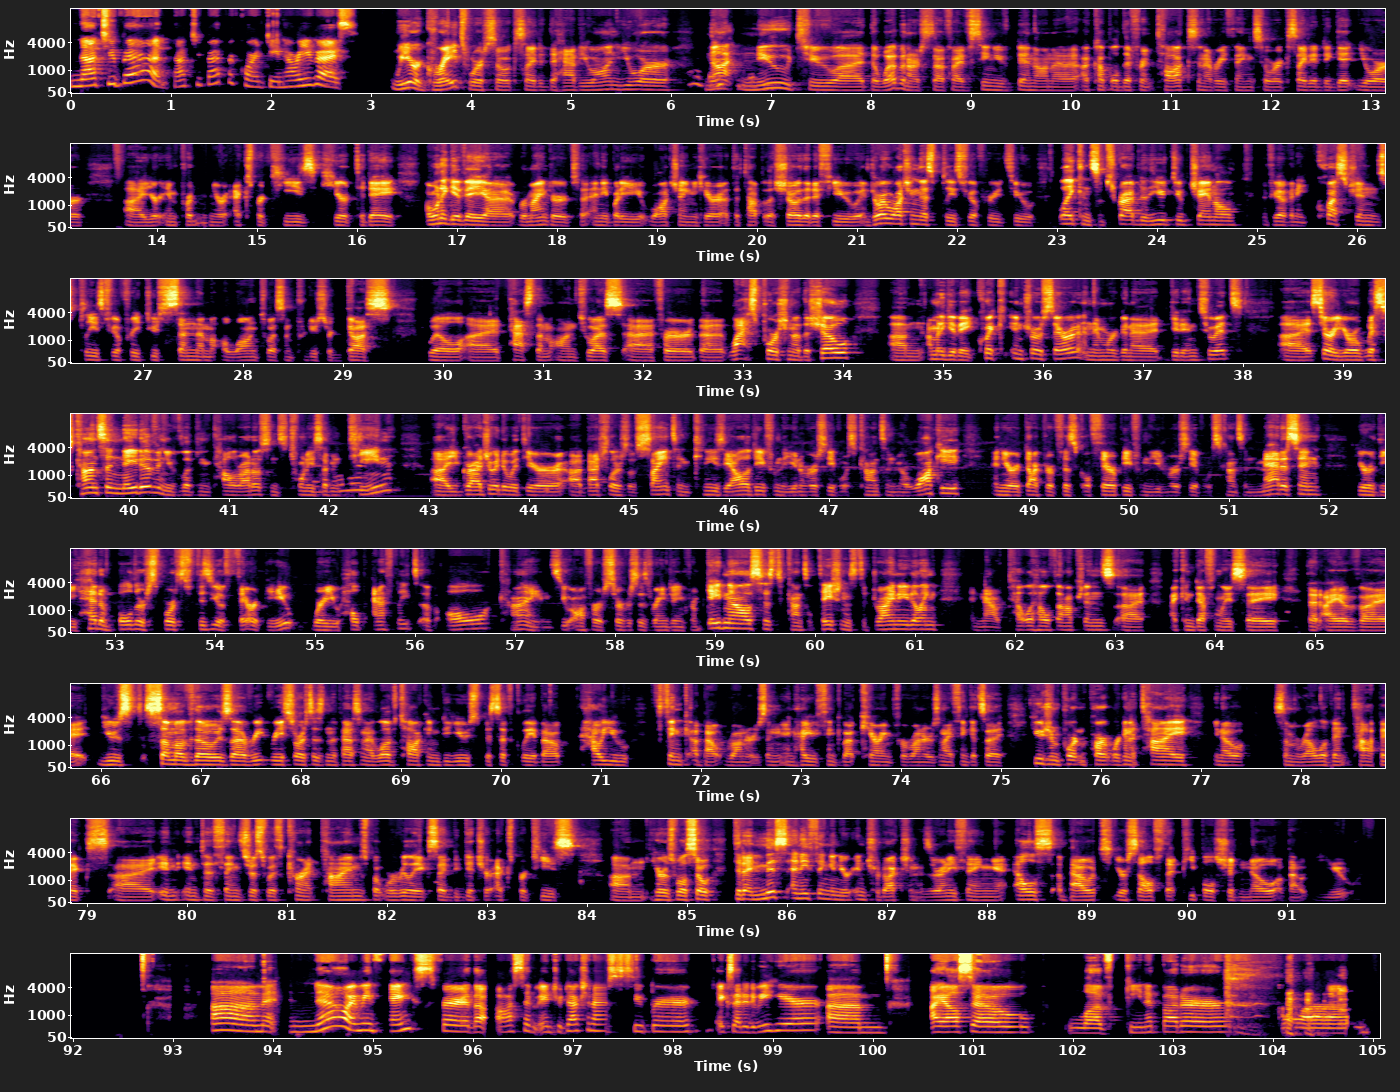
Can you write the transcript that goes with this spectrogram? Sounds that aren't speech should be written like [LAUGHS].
Not too bad. Not too bad for quarantine. How are you guys? We are great. We're so excited to have you on. You are oh, not you. new to uh, the webinar stuff. I've seen you've been on a, a, couple different talks and everything. So we're excited to get your uh, your input and your expertise here today. I want to give a uh, reminder to anybody watching here at the top of the show that if you enjoy watching this, please feel free to like and subscribe to the YouTube channel. If you have any questions, please feel free to send them along to us and producer Gus will uh, pass them on to us uh, for the last portion of the show. Um, I'm going to give a quick intro, Sarah, and then we're going to get into it. Uh, Sarah, you're a Wisconsin native and you've lived in Colorado since 2017. Uh, you graduated with your uh, Bachelor's of Science in Kinesiology from the University of Wisconsin Milwaukee, and you're a Doctor of Physical Therapy from the University of Wisconsin Madison. You're the head of Boulder Sports Physiotherapy, where you help athletes of all kinds. You offer services ranging from gait analysis to consultations to dry needling and now telehealth options. Uh, I can definitely say that I have uh, used some of those uh, re- resources in the past, and I love talking to you specifically about how you think about runners and, and how you think about caring for runners. And I think it's a huge important part. We're going to tie, you know, some relevant topics uh, in, into things just with current times, but we're really excited to get your expertise um, here as well. So, did I miss anything in your introduction? Is there anything else about yourself that people should know about you? Um, no, I mean, thanks for the awesome introduction. I'm super excited to be here. Um, I also love peanut butter. [LAUGHS] um,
